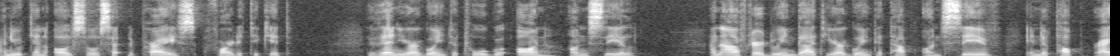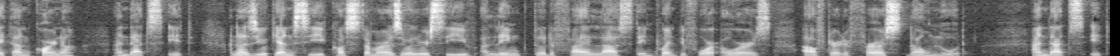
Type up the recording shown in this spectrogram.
And you can also set the price for the ticket. Then you are going to toggle on on sale. And after doing that you are going to tap on save in the top right hand corner and that's it. And as you can see customers will receive a link to the file lasting 24 hours after the first download. And that's it.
